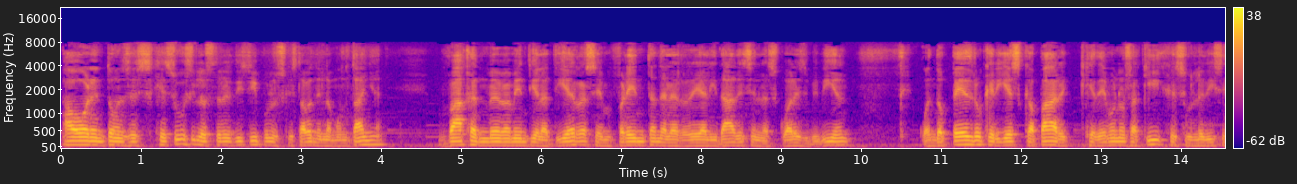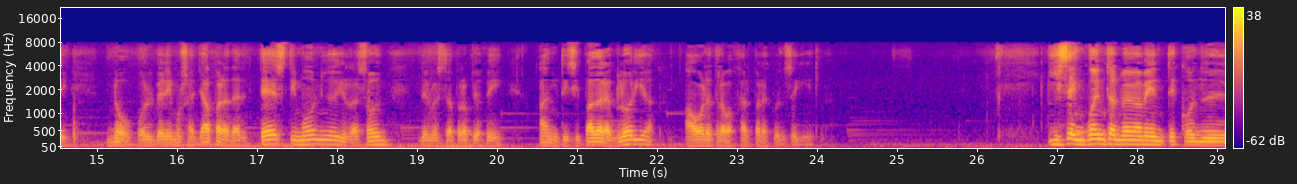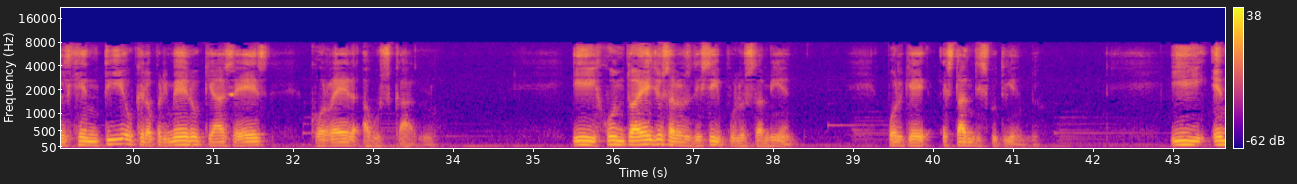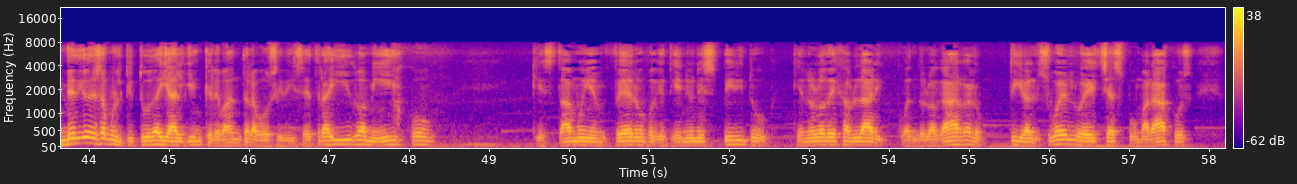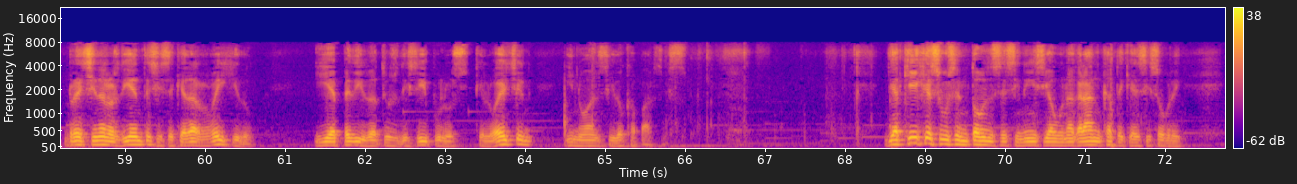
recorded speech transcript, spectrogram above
Ahora entonces Jesús y los tres discípulos que estaban en la montaña bajan nuevamente a la tierra, se enfrentan a las realidades en las cuales vivían. Cuando Pedro quería escapar, quedémonos aquí, Jesús le dice, no, volveremos allá para dar testimonio y razón de nuestra propia fe. Anticipada la gloria, ahora trabajar para conseguirla y se encuentra nuevamente con el gentío que lo primero que hace es correr a buscarlo. Y junto a ellos a los discípulos también, porque están discutiendo. Y en medio de esa multitud hay alguien que levanta la voz y dice, he traído a mi hijo que está muy enfermo porque tiene un espíritu que no lo deja hablar y cuando lo agarra lo tira al suelo, echa espumarajos, rechina los dientes y se queda rígido. Y he pedido a tus discípulos que lo echen y no han sido capaces. De aquí Jesús entonces inicia una gran catequesis sobre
